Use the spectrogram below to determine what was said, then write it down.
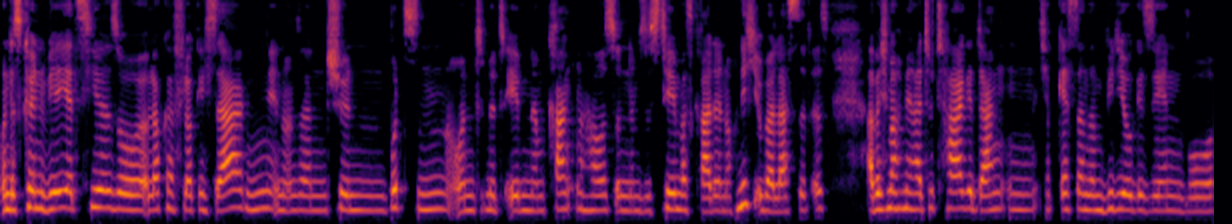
Und das können wir jetzt hier so lockerflockig sagen in unseren schönen Butzen und mit eben einem Krankenhaus und einem System, was gerade noch nicht überlastet ist. Aber ich mache mir halt total Gedanken. Ich habe gestern so ein Video gesehen, wo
